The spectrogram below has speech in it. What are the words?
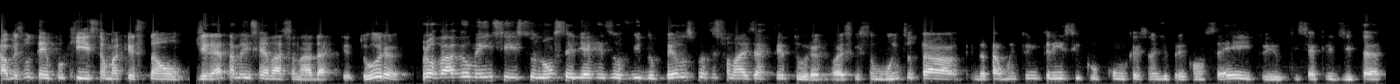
Ao mesmo tempo que isso é uma questão diretamente relacionada à arquitetura, provavelmente isso não seria resolvido pelos profissionais de arquitetura. Eu acho que isso muito tá, ainda está muito intrínseco com questão de preconceito e o que se acredita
